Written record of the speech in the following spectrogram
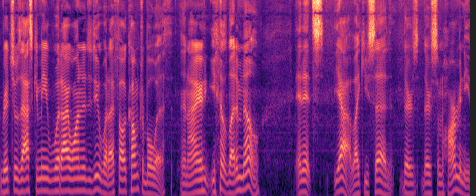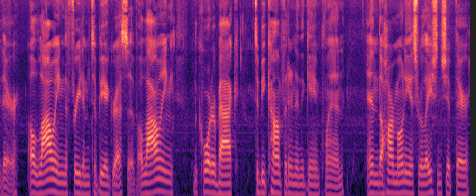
Rich was asking me what I wanted to do, what I felt comfortable with, and I, you know, let him know. And it's yeah, like you said, there's there's some harmony there, allowing the freedom to be aggressive, allowing the quarterback to be confident in the game plan and the harmonious relationship there.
